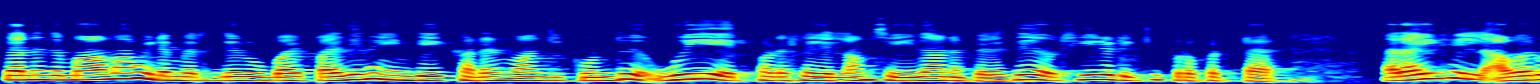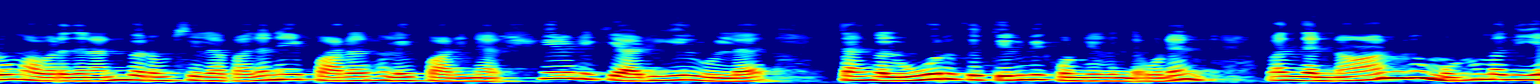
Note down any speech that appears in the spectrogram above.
தனது மாமாவிடமிருந்து ரூபாய் பதினைந்தே கடன் வாங்கி கொண்டு உரிய ஏற்பாடுகளை எல்லாம் செய்தான பிறகு அவர் ஷீரடிக்கு புறப்பட்டார். ரயிலில் அவரும் அவரது நண்பரும் சில பஜனை பாடல்களை பாடினர். ஷீரடிக்கு அடியில் உள்ள தங்கள் ஊருக்கு திரும்பிக் கொண்டிருந்தவுடன் வந்த நான்கு முகமதிய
